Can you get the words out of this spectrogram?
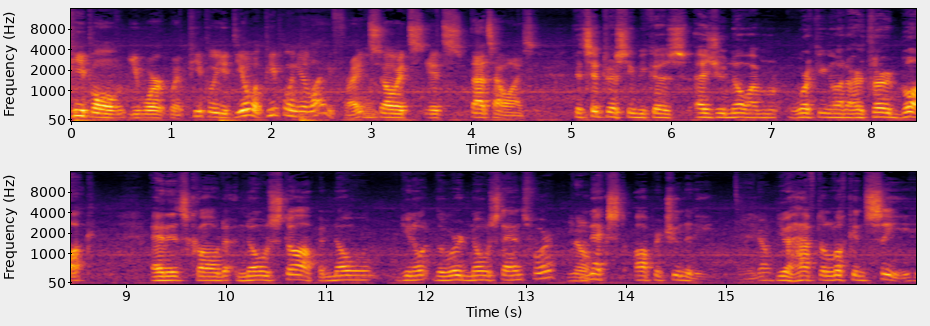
people you work with, people you deal with, people in your life, right? Yeah. So it's it's that's how I see. it. It's interesting because, as you know, I'm working on our third book, and it's called No Stop. And no, you know what the word no stands for? No. Next opportunity. There you go. You have to look and see.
